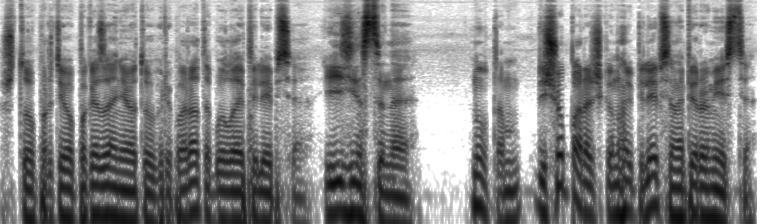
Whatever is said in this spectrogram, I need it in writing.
что противопоказанием этого препарата была эпилепсия. Единственное. Ну, там еще парочка, но эпилепсия на первом месте.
